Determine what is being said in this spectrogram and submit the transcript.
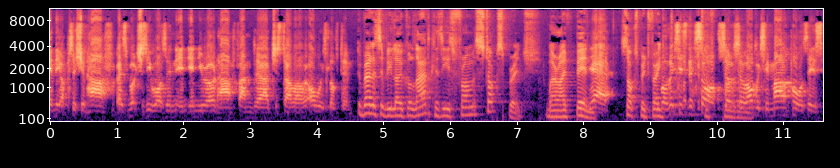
in, the opposition half as much as he was in, in, in your own half, and uh, just I always loved him. A relatively local lad because he's from Stocksbridge, where I've been. Yeah, Stocksbridge. Very well. This is the sort. So so obviously Marples is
